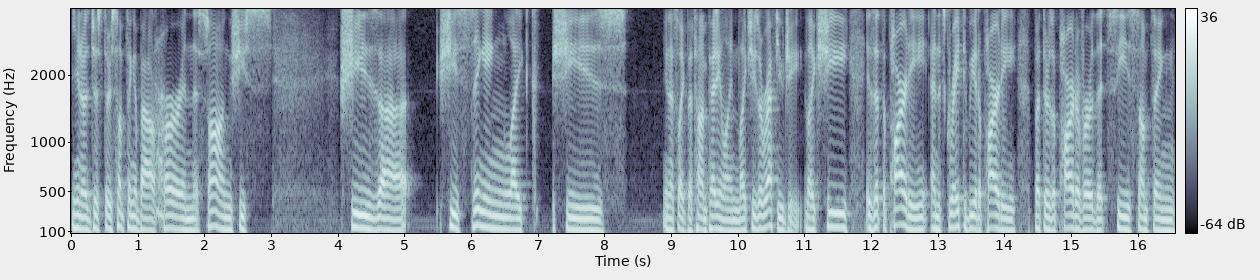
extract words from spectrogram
you know, just there's something about her in this song. She's she's uh, she's singing like she's you know, it's like the Tom Petty line, like she's a refugee. Like she is at the party and it's great to be at a party, but there's a part of her that sees something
